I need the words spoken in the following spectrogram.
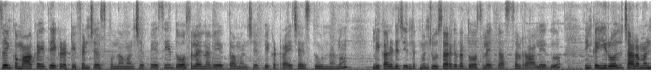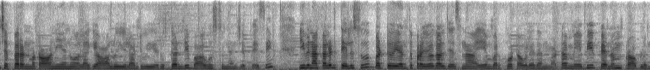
సో ఇంకా మాకైతే ఇక్కడ టిఫిన్ చేసుకుందామని చెప్పేసి దోశలైనా వేద్దామని చెప్పి ఇక్కడ ట్రై చేస్తూ ఉన్నాను. మీకు ఆల్రెడీ ఇంతకుముందు చూసారు కదా దోశలు అయితే అస్సలు రాలేదు. ఇంకా ఈరోజు చాలామంది చెప్పారనమాట ఆనియన్ అలాగే ఆలు ఇలాంటివి రుద్దండి బాగా వస్తుందని చెప్పేసి. ఇవి నాకు ఆల్రెడీ తెలుసు బట్ ఎంత ప్రయోగాలు చేసినా ఏం వర్కౌట్ అవ్వలేదన్నమాట. మేబీ పెనం ప్రాబ్లం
